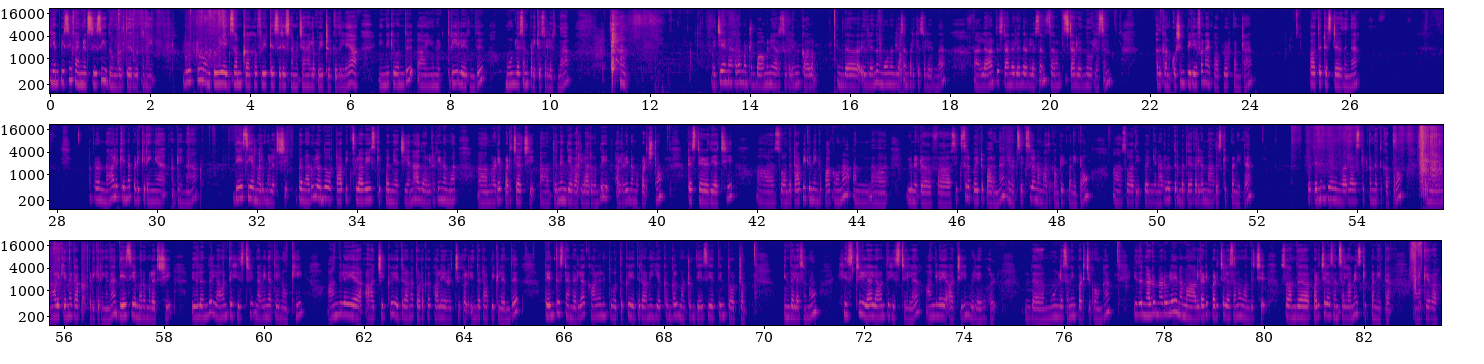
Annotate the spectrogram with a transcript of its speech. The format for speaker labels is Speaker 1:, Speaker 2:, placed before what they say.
Speaker 1: TNPSC five minutes CC இது உங்கள் தேர்வு துணை. Group two and two A எக்ஸாமுக்காக free test series நம்ம சேனலில் போயிட்டுருக்குது இல்லையா? இன்றைக்கி வந்து யூனிட் த்ரீலேருந்து மூணு லெசன் படிக்க சொல்லியிருந்தேன். விஜயநகரம் மற்றும் பாமினி அரசுகளின் காலம். இந்த இதுலேருந்து மூணு லெசன் படிக்க சொல்லியிருந்தேன். லெவன்த்து ஸ்டாண்டர்ட்லேருந்து ஒரு லெசன் செவன்த் ஸ்டாண்டர்ட்லேருந்து ஒரு லெசன் அதுக்கான கொஷின் பிடிஎஃபை நான் இப்போ அப்லோட் பண்ணுறேன் பார்த்து டெஸ்ட் எழுதுங்க. அப்புறம் நாளைக்கு என்ன படிக்கிறீங்க அப்படின்னா தேசிய மறுமலர்ச்சி. இப்போ நடுவில் வந்து ஒரு டாபிக் ஃபுல்லாகவே ஸ்கிப் பண்ணியாச்சு. ஏன்னா அது ஆல்ரெடி நம்ம முன்னாடியே படித்தாச்சு தென்னிந்திய வரலாறு வந்து ஆல்ரெடி நம்ம படிச்சிட்டோம். டெஸ்ட் எழுதியாச்சு. ஸோ அந்த டாப்பிக்கை நீங்கள் பார்க்கணுன்னா அந்த யூனிட் சிக்ஸில் போயிட்டு பாருங்கள் யூனிட் சிக்ஸில் நம்ம அதை கம்ப்ளீட் பண்ணிட்டோம். ஸோ அது இப்போ இங்கே நடுவில் திரும்ப தேவையில்லைன்னு நான் அதை ஸ்கிப் பண்ணிட்டேன். இப்போ தென்னிந்தியாவின் வரலாறு ஸ்கிப் பண்ணதுக்கப்புறம் நாளைக்கு என்ன டாபிக் படிக்கிறீங்கன்னா தேசிய மறுமலர்ச்சி. இதுலேருந்து லெவன்த்து ஹிஸ்ட்ரி நவீனத்தை நோக்கி ஆங்கிலேய ஆட்சிக்கு எதிரான தொடக்க கால எழுச்சிகள். இந்த டாப்பிக்லேருந்து டென்த்து ஸ்டாண்டர்டில் காலனித்துவத்துக்கு எதிரான இயக்கங்கள் மற்றும் தேசியத்தின் தோற்றம். இந்த லெசனும் ஹிஸ்ட்ரியில் லெவன்த்து ஹிஸ்ட்ரியில் ஆங்கிலேய ஆட்சியின் விளைவுகள். இந்த மூணு லெசனையும் படிச்சுக்கோங்க. இது நடு நடுவில் நம்ம ஆல்ரெடி படித்த லெசனும் வந்துச்சு. ஸோ அந்த படித்த லெசன்ஸ் எல்லாமே ஸ்கிப் பண்ணிட்டேன். ஓகேவா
